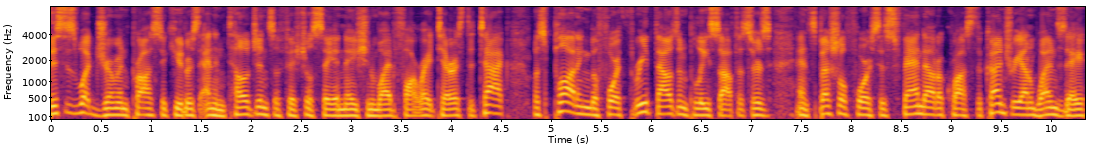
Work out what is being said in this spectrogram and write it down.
This is what German prosecutors and intelligence officials say a nationwide far right terrorist attack was plotting before 3,000 police officers and special forces fanned out across the country on Wednesday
